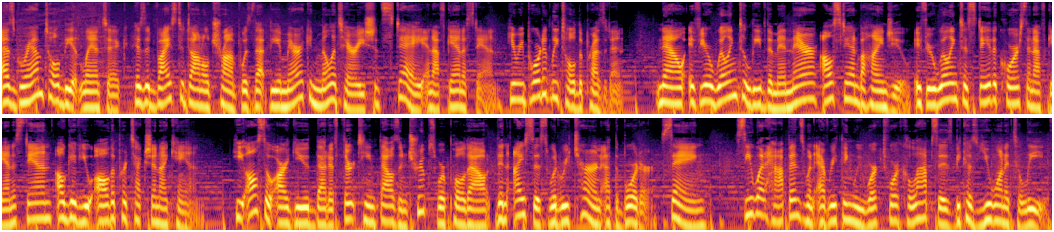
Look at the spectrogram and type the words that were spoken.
As Graham told The Atlantic, his advice to Donald Trump was that the American military should stay in Afghanistan. He reportedly told the president, now, if you're willing to leave them in there, I'll stand behind you. If you're willing to stay the course in Afghanistan, I'll give you all the protection I can. He also argued that if 13,000 troops were pulled out, then ISIS would return at the border, saying, See what happens when everything we worked for collapses because you wanted to leave.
